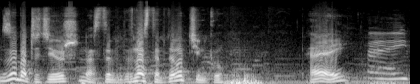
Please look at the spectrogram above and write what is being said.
zobaczycie już następ- w następnym odcinku. Hej! Hej!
